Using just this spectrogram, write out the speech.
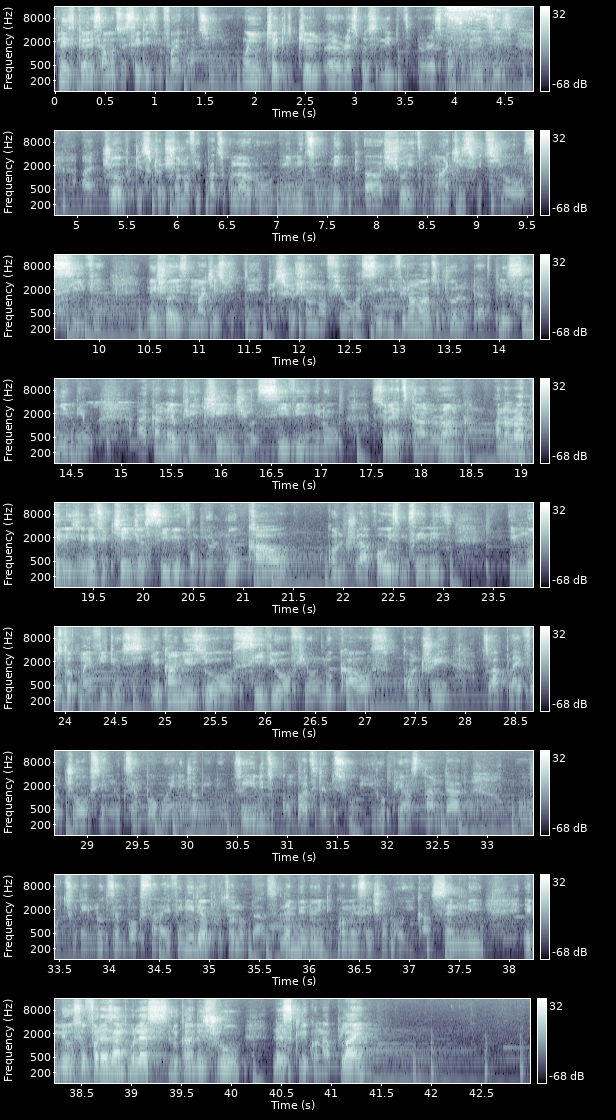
please guys i want to say this before i continue when you check the job uh, responsibilities and job description of a particular role you need to make uh, sure it matches with your cv make sure it matches with the description of your cv if you don't know how to do all of that please send me a mail. I can help you change your cv you know so that it can rank. Another thing is you need to change your cv from your local country. I've always been saying it in most of my videos. You can't use your CV of your local country to apply for jobs in Luxembourg or any job you do. So you need to convert them to European standard or to the Luxembourg standard. If you need help with all of that, let me know in the comment section or you can send me a mail. So for example, let's look at this role. Let's click on apply.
